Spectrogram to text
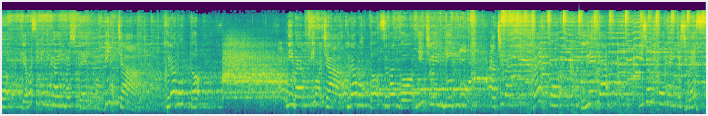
山崎に代わりましてピッチャー倉本。2番ピッチャー倉本背番号228番ライト上田。以上に交代いたします。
